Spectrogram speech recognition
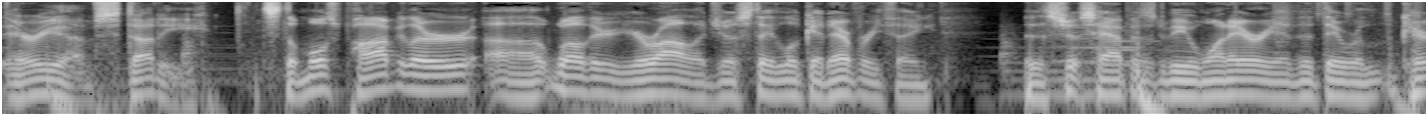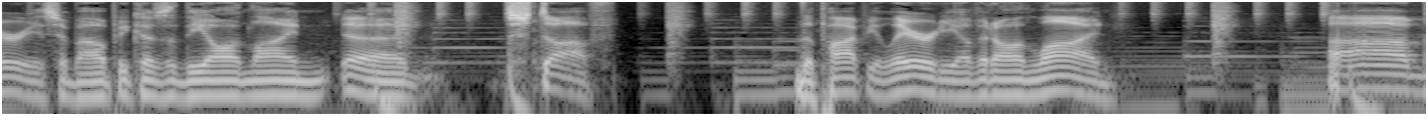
area of study. It's the most popular. Uh, well, they're urologists; they look at everything. This just happens to be one area that they were curious about because of the online uh, stuff, the popularity of it online. Um,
